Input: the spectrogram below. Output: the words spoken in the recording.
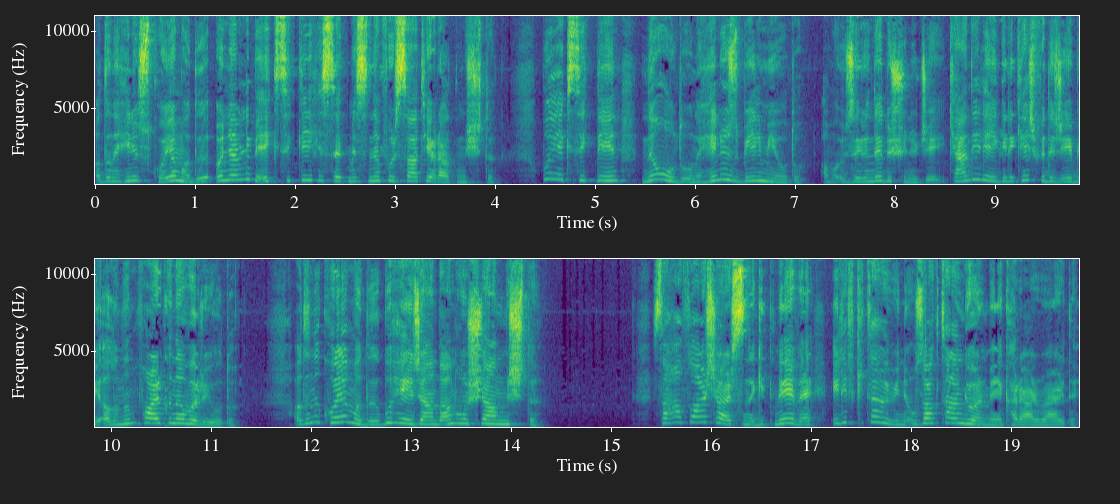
adını henüz koyamadığı önemli bir eksikliği hissetmesine fırsat yaratmıştı. Bu eksikliğin ne olduğunu henüz bilmiyordu ama üzerinde düşüneceği, kendiyle ilgili keşfedeceği bir alanın farkına varıyordu. Adını koyamadığı bu heyecandan hoşlanmıştı. Sahaflar çarşısına gitmeye ve Elif kitap evini uzaktan görmeye karar verdi.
